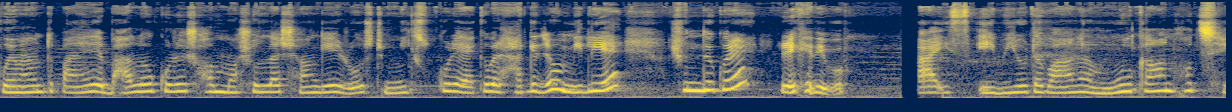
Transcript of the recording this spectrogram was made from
পরিমাণ মতো পানি দিয়ে ভালো করে সব মশলার সঙ্গে রোস্ট মিক্স করে একেবারে হাঁকে যাও মিলিয়ে সুন্দর করে রেখে দিব। আইস এই ভিডিওটা বানানোর মূল কারণ হচ্ছে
